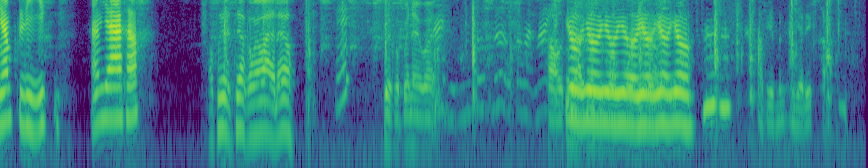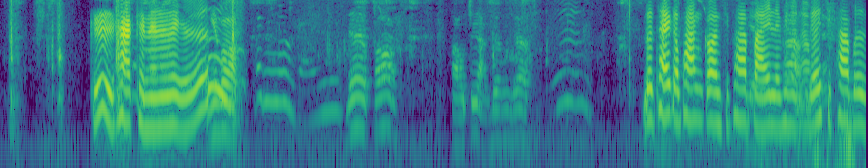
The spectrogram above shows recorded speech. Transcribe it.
ยับหลีกน้ำยาเขาเอาเพื่อนเชือกกันไว้ไว้แล้วเชือกกันไปไหนไว้เขาโยโยโยโยโยโยโยอาเพียนมันเหียได้ขาดคือคักแค่นั้นเลยเออนี่บอกเด้อพ่อเขาเชือกเบิ่งเด้อรถไทยกับพังก่อนสิพาไปเลยพี่น้องเดี๋ยวสิพาเบิ่ง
